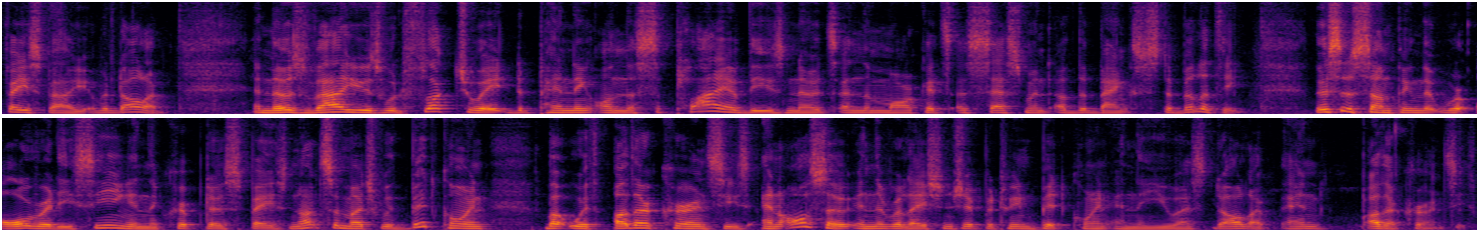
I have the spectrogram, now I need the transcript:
face value of a dollar. And those values would fluctuate depending on the supply of these notes and the market's assessment of the bank's stability. This is something that we're already seeing in the crypto space, not so much with Bitcoin, but with other currencies, and also in the relationship between Bitcoin and the US dollar and other currencies.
